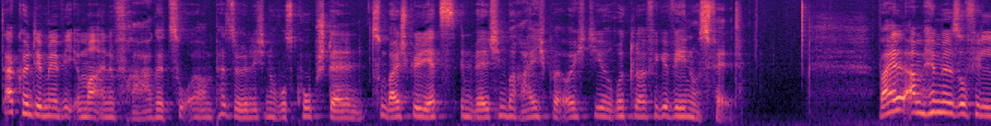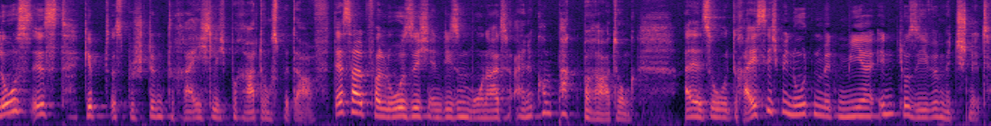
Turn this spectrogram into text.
Da könnt ihr mir wie immer eine Frage zu eurem persönlichen Horoskop stellen, zum Beispiel jetzt, in welchem Bereich bei euch die rückläufige Venus fällt. Weil am Himmel so viel los ist, gibt es bestimmt reichlich Beratungsbedarf. Deshalb verlose ich in diesem Monat eine Kompaktberatung, also 30 Minuten mit mir inklusive Mitschnitt.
